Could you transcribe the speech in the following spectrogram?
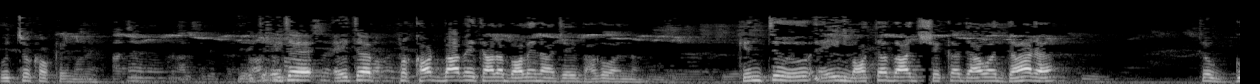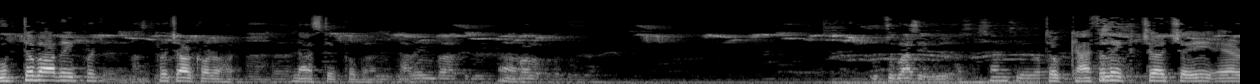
উচ্চ কক্ষে মনে এটা- এটা প্রকট ভাবে তারা বলে না যে ভগবান না। কিন্তু এই মতবাদ শিক্ষা দেওয়ার দ্বারা তো গুপ্তভাবে প্র- প্রচার করা হয়। আছে। শান্তি তো ক্যাথলিক চার্চে এর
